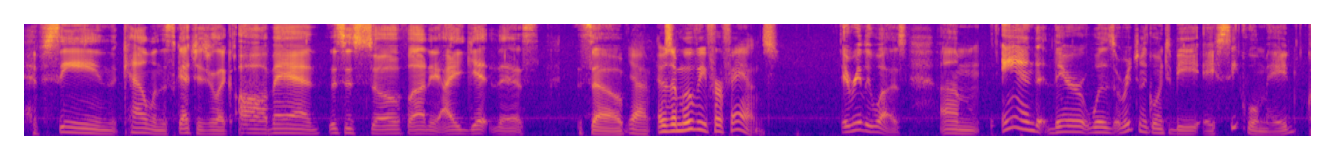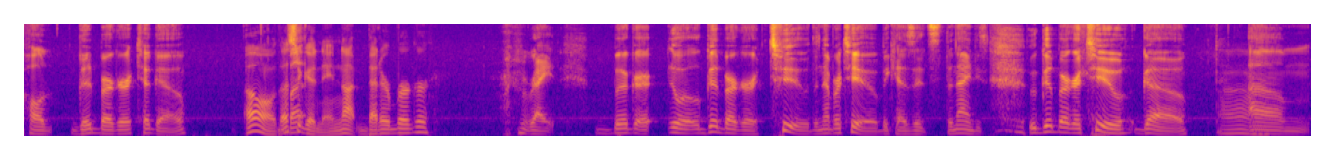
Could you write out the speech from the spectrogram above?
have seen Kelvin the sketches, you're like, oh man, this is so funny. I get this. So Yeah. It was a movie for fans. It really was. Um, and there was originally going to be a sequel made called Good Burger to Go. Oh, that's a good name. Not Better Burger. right. Burger, well, Good Burger 2, the number 2, because it's the 90s. Good Burger 2, Go. Um,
